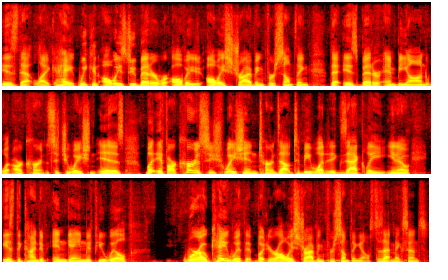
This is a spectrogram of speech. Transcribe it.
is that like hey we can always do better. We're always always striving for something that is better and beyond what our current situation is. But if our current situation turns out to be what it exactly you know is the kind of end game if you will we're okay with it but you're always striving for something else. Does that make sense?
